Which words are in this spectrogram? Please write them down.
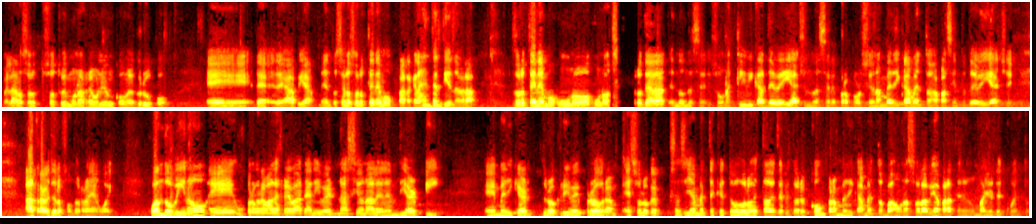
¿verdad? Nosotros, nosotros tuvimos una reunión con el grupo eh, de, de APIA. Entonces nosotros tenemos, para que la gente entienda, ¿verdad? Nosotros tenemos uno- unos centros de edad en donde se- son unas clínicas de VIH donde se le proporcionan medicamentos a pacientes de VIH a través de los fondos Ryan White. Cuando vino eh, un programa de rebate a nivel nacional, el MDRP, eh, Medicare Drug Rebate Program, eso lo que sencillamente es que todos los estados y territorios compran medicamentos bajo una sola vía para tener un mayor descuento.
